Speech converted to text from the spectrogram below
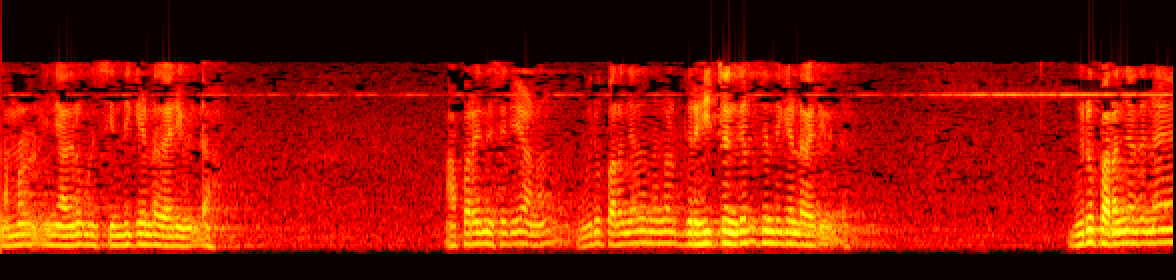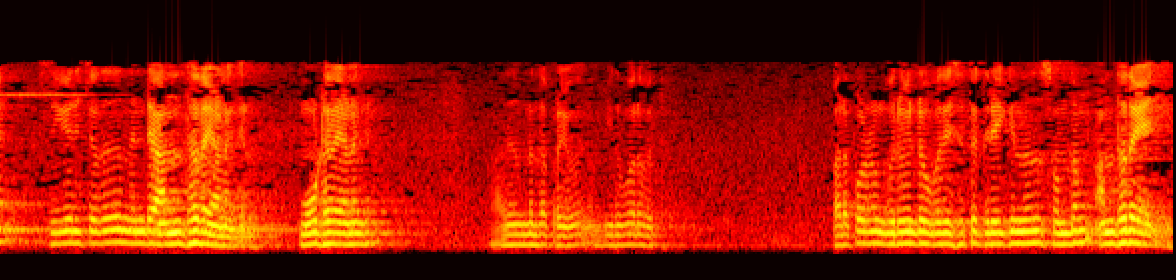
നമ്മൾ ഇനി അതിനെക്കുറിച്ച് ചിന്തിക്കേണ്ട കാര്യമില്ല. ആ പറയുന്നത് ശരിയാണ്. ഗുരു പറഞ്ഞത് നിങ്ങൾ ഗ്രഹിച്ചെങ്കിൽ ചിന്തിക്കേണ്ട കാര്യമില്ല. ഗുരു പറഞ്ഞതിനെ സ്വീകരിച്ചത് നിന്റെ അന്ധതയാണെങ്കിൽ മൂഢതയാണെങ്കിൽ അതുകൊണ്ടെന്താ പ്രയോജനം? ഇതുപോലെ പറ്റും. പലപ്പോഴും ഗുരുവിന്റെ ഉപദേശത്തെ ഗ്രഹിക്കുന്നത് സ്വന്തം അന്ധതയായിരിക്കും.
